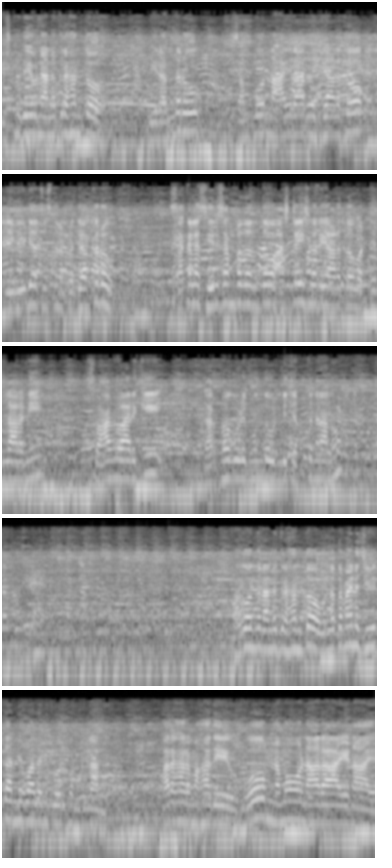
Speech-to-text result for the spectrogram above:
విష్ణుదేవుని అనుగ్రహంతో మీరందరూ సంపూర్ణ ఆయురారోగ్యాలతో ఈ వీడియో చూస్తున్న ప్రతి ఒక్కరూ సకల సిరి సంపదలతో అష్టైశ్వర్యాలతో వర్ధిల్లాలని స్వామివారికి గర్భగుడి ముందు ఉండి చెప్తున్నాను. భగవంతుని అనుగ్రహంతో ఉన్నతమైన జీవితాన్ని ఇవ్వాలని కోరుకుంటున్నాను. హర హర మహాదేవ్. ఓం నమో నారాయణాయ.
